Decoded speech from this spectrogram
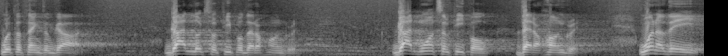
with the things of God. God looks for people that are hungry. God wants some people that are hungry. One of the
